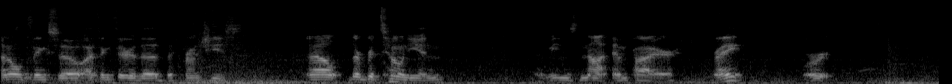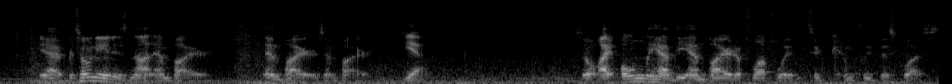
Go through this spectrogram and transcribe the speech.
I don't think so. I think they're the the Frenchies. Well, they're Bretonnian. That means not Empire, right? Or yeah, Bretonnian is not Empire. Empire is Empire. Yeah. So I only have the Empire to fluff with to complete this quest,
